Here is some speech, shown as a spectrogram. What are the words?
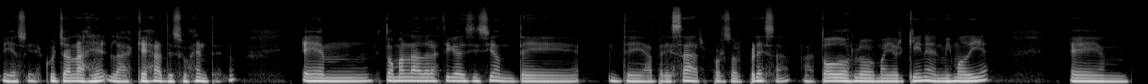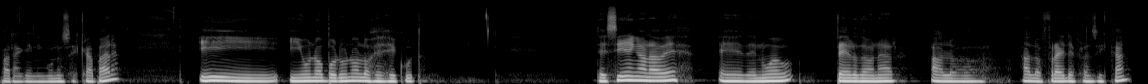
y, eso, escuchan las, quejas de su gente. ¿no? Em, toman la drástica decisión de, de, apresar por sorpresa a todos los mallorquines el mismo día em, para que ninguno se escapara y, uno por uno los ejecutan. Deciden a la vez, eh, de nuevo, perdonar a los, a los frailes franciscanos.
